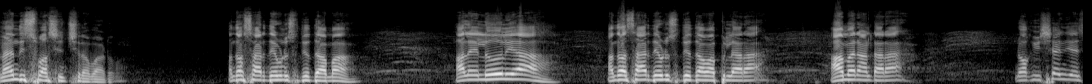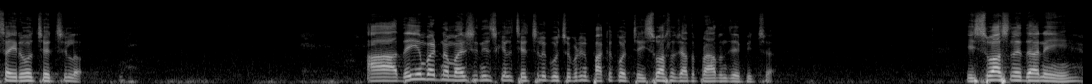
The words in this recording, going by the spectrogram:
నా అందు విశ్వాసించినవాడు. అందోసారి దేవుని శుద్ధిద్దామా అలే లోలియా అందోసారి దేవుడు శుద్ధిద్దామా పిల్లారా? ఆమెను అంటారా? నేను ఒక విషయం చేశా ఈరోజు చర్చిలో. ఆ దెయ్యం పట్టిన మనిషిని తీసుకెళ్ళి చర్చిలో కూర్చోబెట్టి పక్కకు వచ్చా విశ్వాసుల చేత ప్రార్థన చేయించా. విశ్వాసులే దాన్ని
